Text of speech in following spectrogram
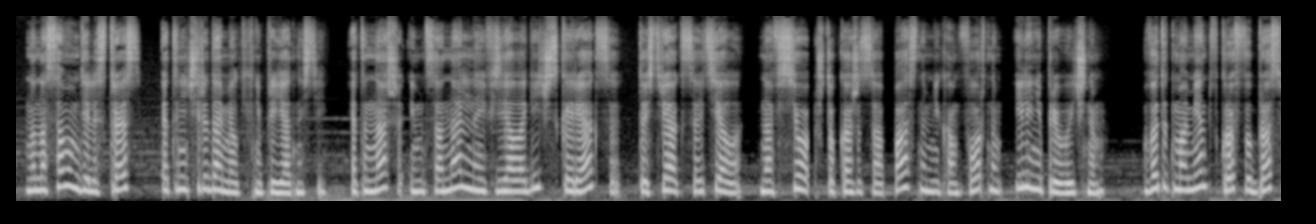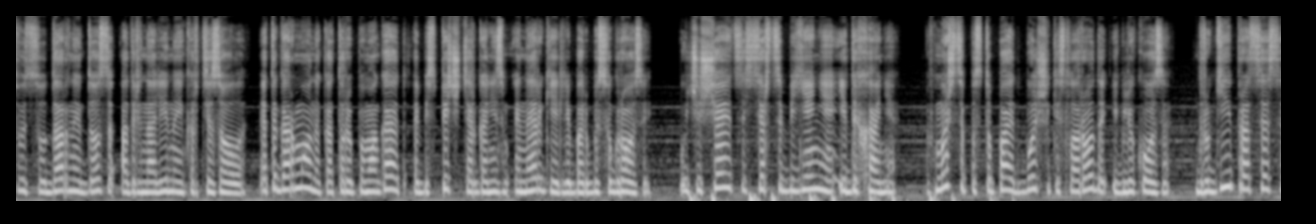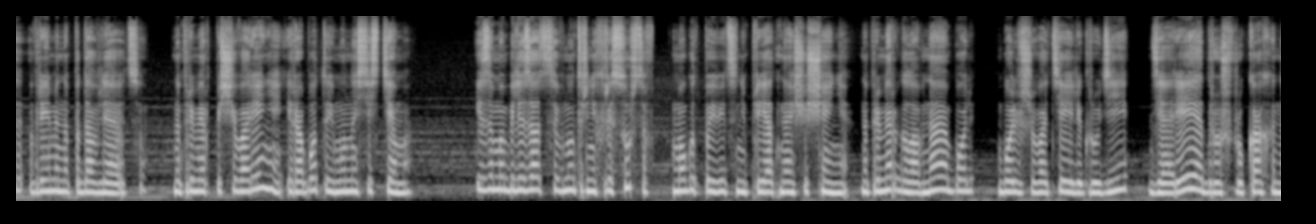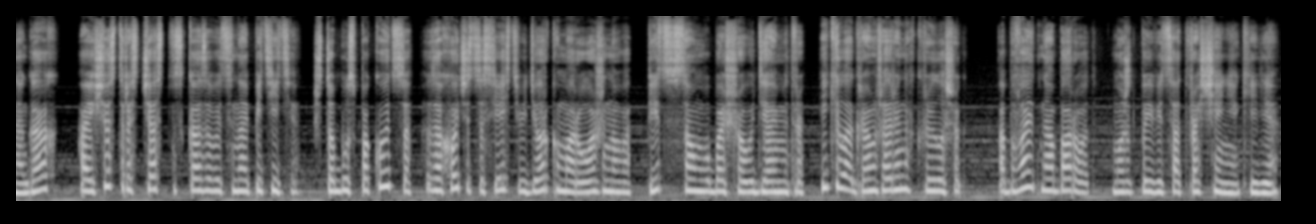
Но на самом деле стресс — это не череда мелких неприятностей. Это наша эмоциональная и физиологическая реакция, то есть реакция тела, на все, что кажется опасным, некомфортным или непривычным. В этот момент в кровь выбрасываются ударные дозы адреналина и кортизола. Это гормоны, которые помогают обеспечить организм энергией для борьбы с угрозой. Учащается сердцебиение и дыхание. В мышцы поступает больше кислорода и глюкозы. Другие процессы временно подавляются. Например, пищеварение и работа иммунной системы. Из-за мобилизации внутренних ресурсов могут появиться неприятные ощущения, например, головная боль, боль в животе или груди, диарея, дрожь в руках и ногах, а еще стресс часто сказывается на аппетите. Чтобы успокоиться, захочется съесть ведерко мороженого, пиццу самого большого диаметра и килограмм жареных крылышек, а бывает наоборот, может появиться отвращение к еде.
